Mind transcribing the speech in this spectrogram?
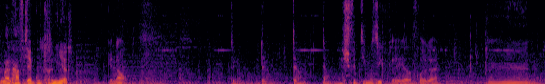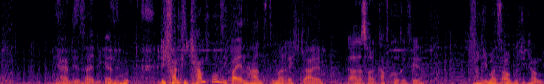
Man hat ja gut trainiert. Genau. Ich finde die Musik äh, ja voll geil. Ähm, Ja, die halt die geile Mu- Ich fand die Kampfmusik bei Enhanced immer recht geil. Ja, das war eine Kampfkoryphäe. Ich fand die immer saugut, die Kampf...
